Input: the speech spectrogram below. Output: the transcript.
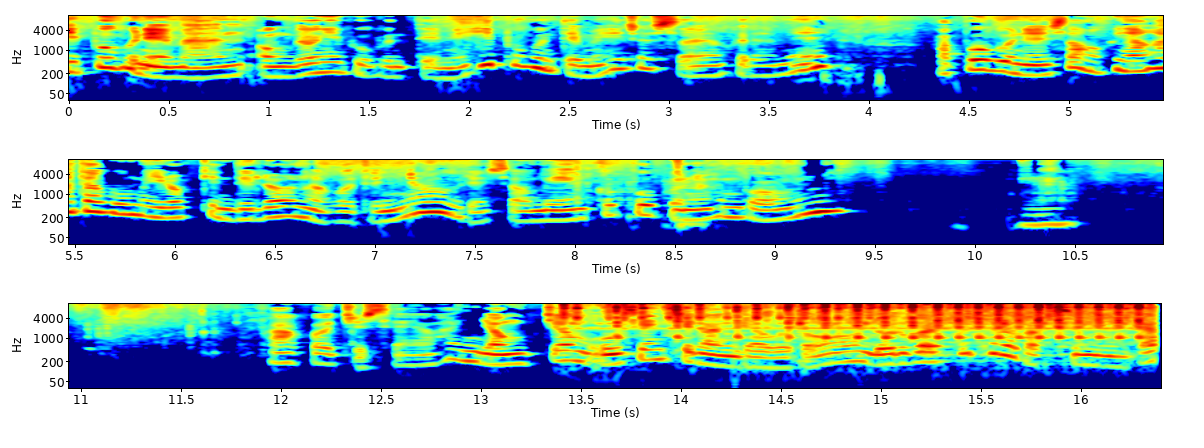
뒷부분에만 엉덩이 부분 때문에 힙 부분 때문에 해줬어요. 그 다음에 앞부분에서 그냥 하다 보면 이렇게 늘어나거든요. 그래서 맨 끝부분을 한번 박아주세요. 한 0.5cm 간격으로 노루발 끝으로 박습니다.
